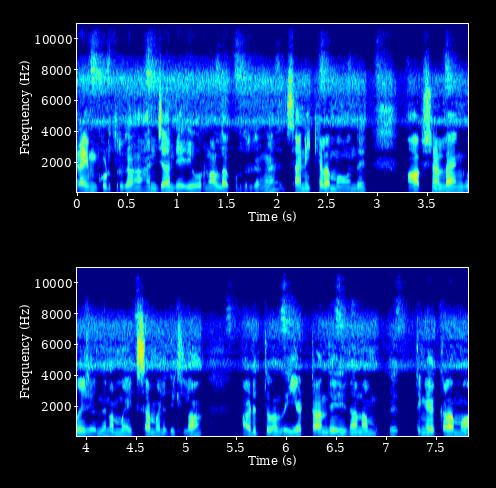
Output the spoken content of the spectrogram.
டைம் கொடுத்துருக்காங்க. அஞ்சாந்தேதி ஒரு நாள் தான் கொடுத்துருக்காங்க. சனிக்கிழமை வந்து ஆப்ஷனல் லாங்குவேஜ் வந்து நம்ம எக்ஸாம் எழுதிக்கலாம். அடுத்து வந்து எட்டாந்தேதி தான் நமக்கு திங்கக்கிழமை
